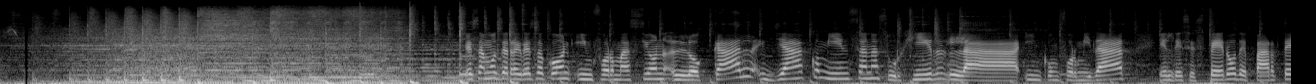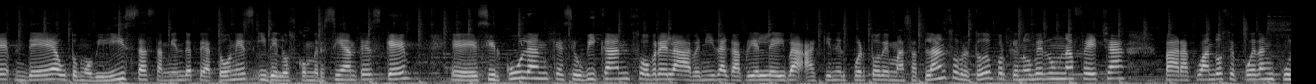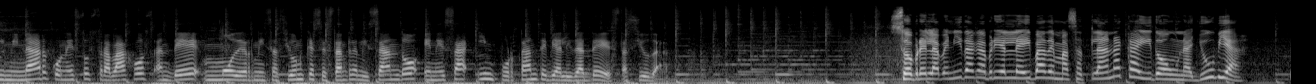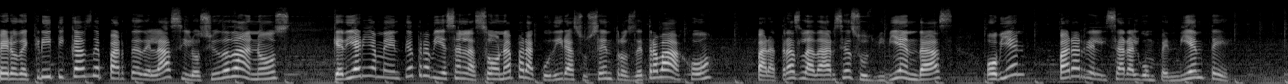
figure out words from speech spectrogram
Estamos de regreso con información local. Ya comienzan a surgir la inconformidad, el desespero de parte de automovilistas, también de peatones y de los comerciantes que eh, circulan, que se ubican sobre la avenida Gabriel Leiva aquí en el puerto de Mazatlán, sobre todo porque no ven una fecha para cuando se puedan culminar con estos trabajos de modernización que se están realizando en esa importante vialidad de esta ciudad. Sobre la avenida Gabriel Leiva de Mazatlán ha caído una lluvia, pero de críticas de parte de las y los ciudadanos que diariamente atraviesan la zona para acudir a sus centros de trabajo, para trasladarse a sus viviendas o bien para realizar algún pendiente.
